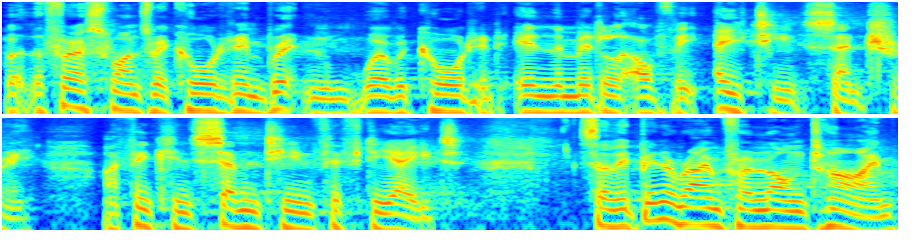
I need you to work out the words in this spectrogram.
but the first ones recorded in Britain were recorded in the middle of the 18th century, I think in 1758. So they've been around for a long time,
